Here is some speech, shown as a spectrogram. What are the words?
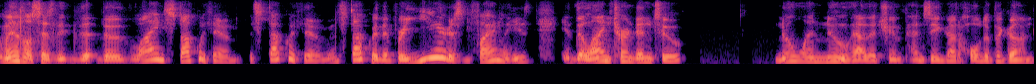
Winslow says the, the, the, line stuck with him. It stuck with him. It stuck with him for years. And finally, he's the line turned into, "No one knew how the chimpanzee got hold of the gun."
